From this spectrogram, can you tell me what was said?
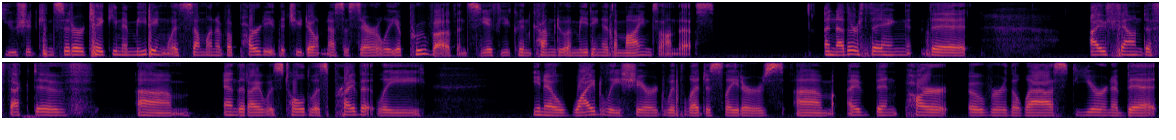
you should consider taking a meeting with someone of a party that you don't necessarily approve of and see if you can come to a meeting of the minds on this. Another thing that i've found effective um, and that I was told was privately, you know, widely shared with legislators. Um, I've been part over the last year and a bit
